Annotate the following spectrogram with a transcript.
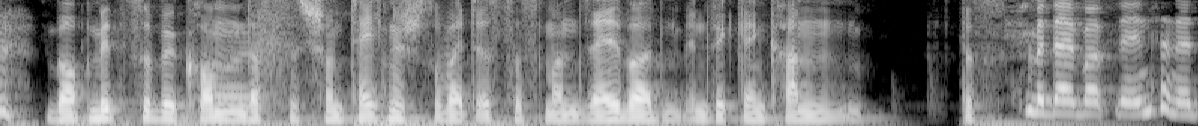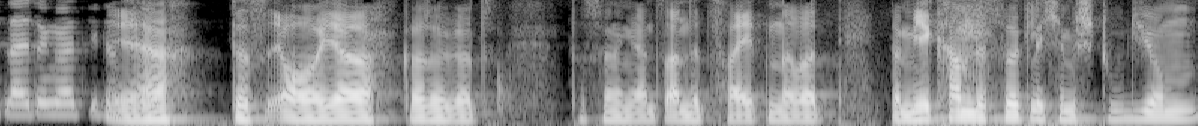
überhaupt mitzubekommen, dass es schon technisch soweit ist, dass man selber entwickeln kann. Das, Dass man da überhaupt eine Internetleitung hat, die das ja, das, oh ja, Gott, oh Gott. Das sind ganz andere Zeiten. Aber bei mir kam das wirklich im Studium,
